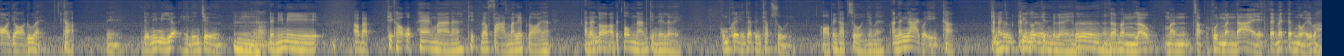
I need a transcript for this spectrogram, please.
ออยด้วยครับนี่เดี๋ยวนี้มีเยอะเห็ดลิ้นจือออืมนะฮะเดี๋ยวนี้มีเอาแบบที่เขาอบแห้งมานะที่แล้วฝานมาเรียบร้อยอะอันนั้นก็เอาไปต้มน้ำกินได้เลย ผมเคยเห็นแต่เป็นแคปซูลอ๋อเป็นแคปซูลใช่ไหมอันนั้นง่ายกว่าอีกครับ อันนั้นก็อันนั้นก็กินไปเลยใช่ไหมเออแล้วมันแล้วมันสรรพคุณมันได้แต่เม็ดเต็มหน่วยหรือเปล่า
